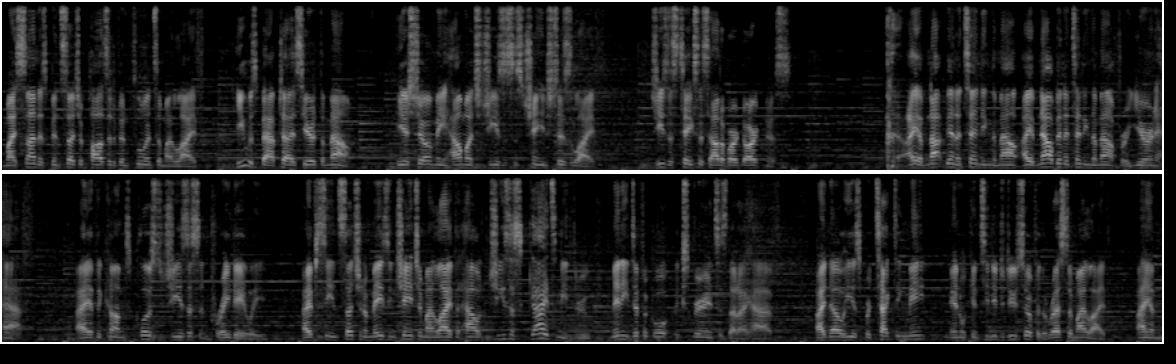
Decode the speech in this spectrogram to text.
My son has been such a positive influence in my life. He was baptized here at the Mount. He has shown me how much Jesus has changed his life. Jesus takes us out of our darkness. I have not been attending the Mount. I have now been attending the Mount for a year and a half. I have become close to Jesus and pray daily. I have seen such an amazing change in my life and how Jesus guides me through many difficult experiences that I have. I know He is protecting me and will continue to do so for the rest of my life. I am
